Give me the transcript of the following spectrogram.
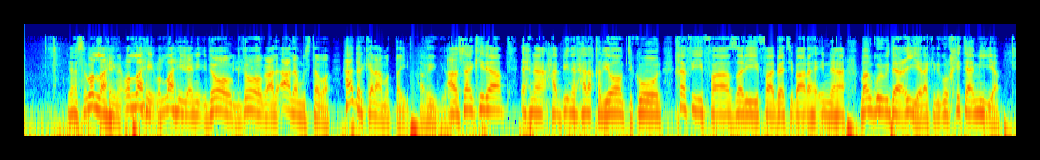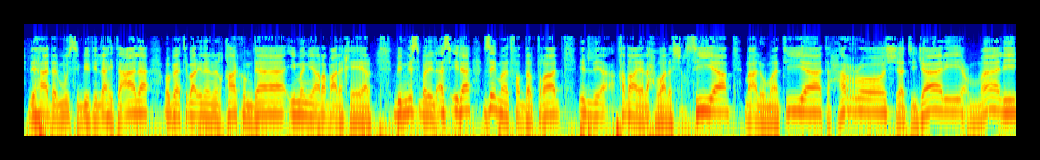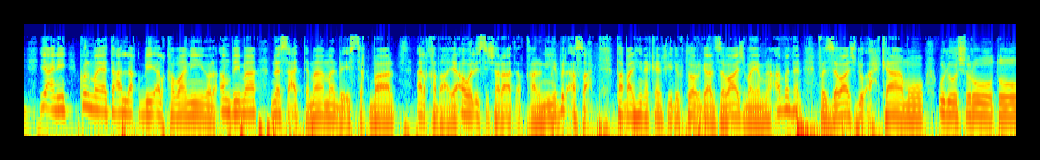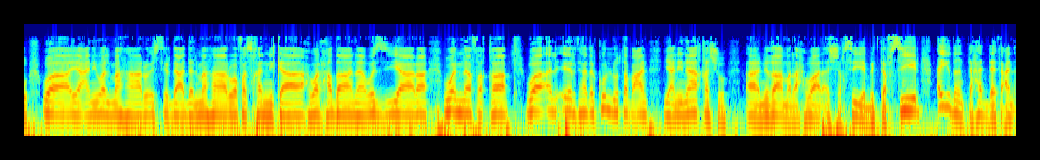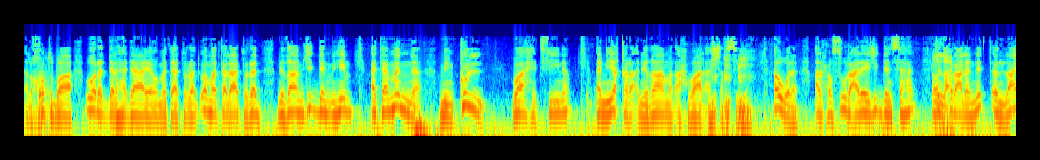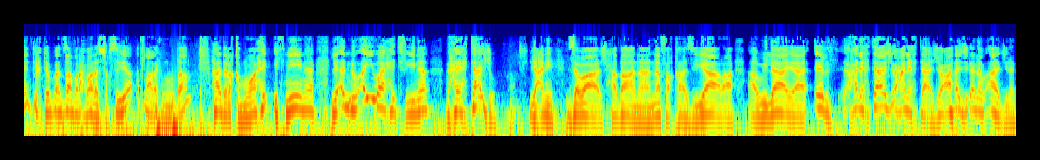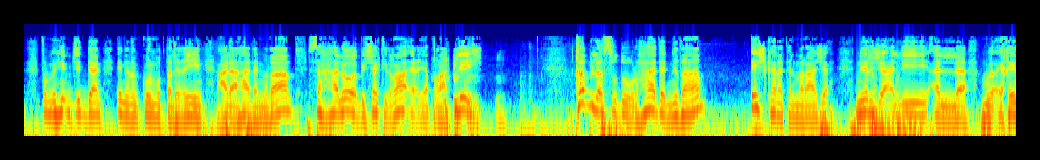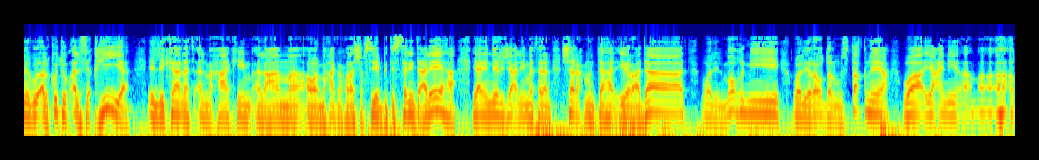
يا والله هنا والله والله يعني ذوق ذوق على أعلى مستوى. هذا الكلام الطيب. حبيبي. عشان كذا إحنا حابين الحلقة اليوم تكون خفيفة ظريفة باعتبارها إنها ما نقول وداعية لكن نقول ختامية لهذا الموسم بإذن الله تعالى. وباعتبار إننا نلقاكم دائما يا رب على خير. بالنسبة للأسئلة زي ما تفضل طراد اللي قضايا الأحوال الشخصية معلوماتية تحرش تجاري عمالي يعني كل ما يتعلق بالقوانين والأنظمة نسعد تماما باستقبال القضايا أو الاستشارات القانونية بالأصح. طبعا هنا كان في دكتور قال زواج ما يمنع أبدا فالزواج له أحكامه وله شروطه ويعني والمهار واسترداد المهار وفسخ النكاح والحضانة والزيارة والنفقة والإرث هذا كله طبعا يعني ناقشوا آه نظام الأحوال الشخصية بالتفصيل. أيضا تحدث عن الخطبة ورد الهدايا ومتى ترد ومتى لا ترد. نظام جدا مهم. أتمنى من كل واحد فينا أن يقرأ نظام الأحوال الشخصية. أولا الحصول عليه جدا سهل. تدخل على النت أونلاين تكتب نظام الأحوال الشخصية أطلع لك النظام. هذا رقم واحد. اثنين لأنه أي واحد فينا حيحتاجه. يعني زواج حضانة نفقة زيارة ولاية إرث. حنحتاجه حنحتاجه. عاجلا أم آجلا. فمهم جدا أننا نكون مطلعين على هذا النظام. سهلوه بشكل رائع يا طراد. ليش؟ قبل صدور هذا النظام إيش كانت المراجع؟ نرجع لل خلينا نقول الكتب الفقهية اللي كانت المحاكم العامة أو المحاكم الحواليه الشخصية بتستند عليها، يعني نرجع لمثلا شرح منتهى الإيرادات وللمغني ولروض المستقنع ويعني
